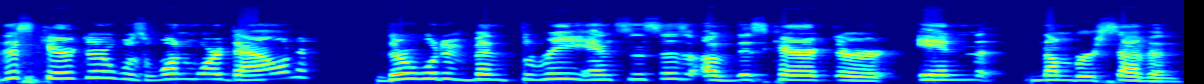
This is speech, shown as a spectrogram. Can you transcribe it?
this character was one more down, there would have been three instances of this character in number seven.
